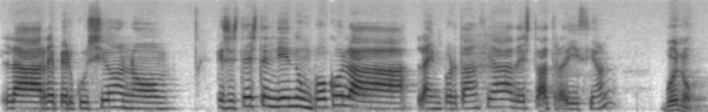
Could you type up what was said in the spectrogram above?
la repercusión o que se esté extendiendo un poco la, la importancia de esta tradición? Bueno,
